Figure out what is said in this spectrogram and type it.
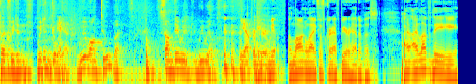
But we didn't we didn't go Yeah. yet. We want to, but someday we we will. Yeah, for sure. We a long life of craft beer ahead of us. I, I love the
